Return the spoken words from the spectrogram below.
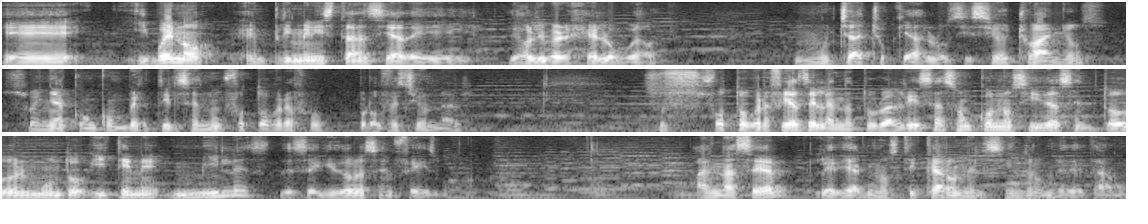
Eh, y bueno, en primera instancia de, Oliver Hellowell, un muchacho que a los 18 años sueña con convertirse en un fotógrafo profesional. Sus fotografías de la naturaleza son conocidas en todo el mundo y tiene miles de seguidores en Facebook. Al nacer le diagnosticaron el síndrome de Down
